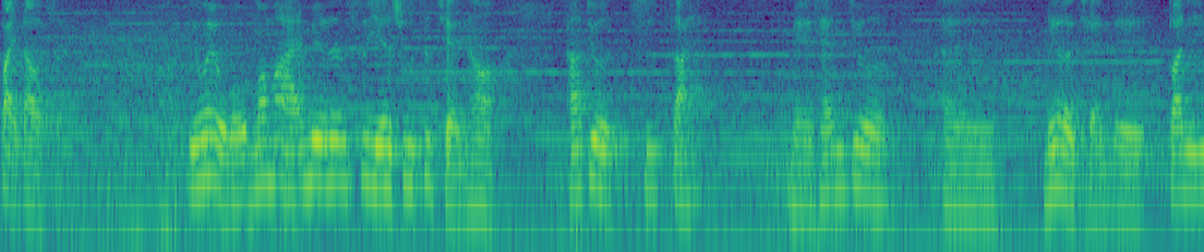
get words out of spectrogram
拜到神。啊，因为我妈妈还没有认识耶稣之前，哈，她就吃斋，每天就嗯没有钱的端一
